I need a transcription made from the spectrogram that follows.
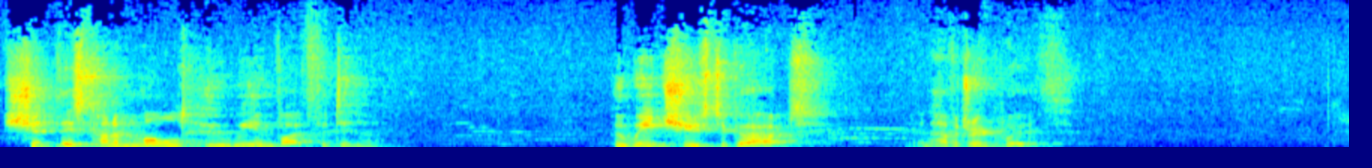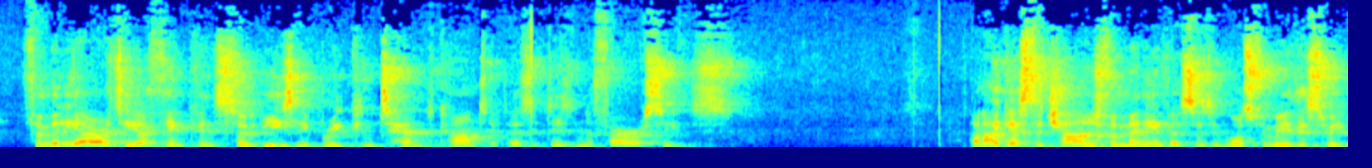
should this kind of mold who we invite for dinner? Who we choose to go out and have a drink with? Familiarity, I think, can so easily breed contempt, can't it, as it did in the Pharisees? And I guess the challenge for many of us, as it was for me this week,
